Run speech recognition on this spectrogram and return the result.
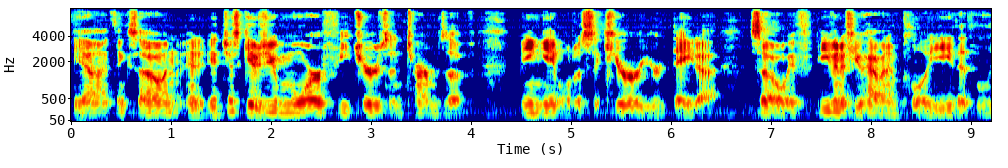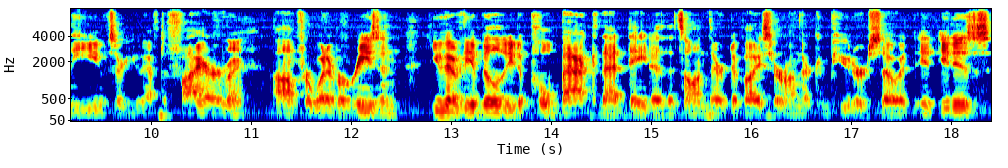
Yeah, I think so. And it, it just gives you more features in terms of being able to secure your data. So if even if you have an employee that leaves or you have to fire Right. um, for whatever reason, you have the ability to pull back that data that's on their device or on their computer. So it, it, it is,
